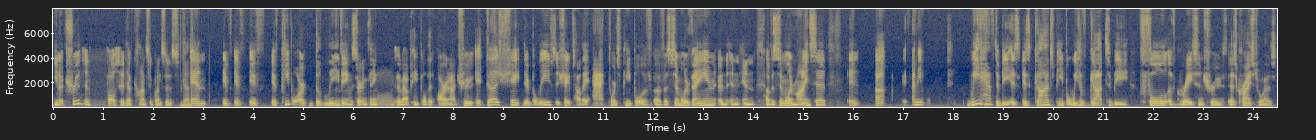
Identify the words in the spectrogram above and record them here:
you know truth and falsehood have consequences. Yes. And if if if if people are believing certain things about people that are not true, it does shape their beliefs. It shapes how they act towards people of, of a similar vein and, and, and of a similar mindset. And uh, I mean, we have to be as, as God's people, we have got to be full of grace and truth as Christ was.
